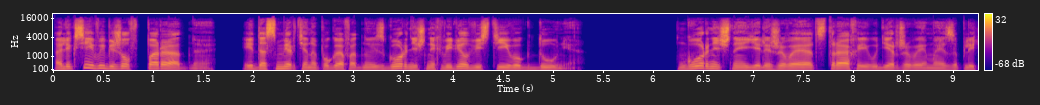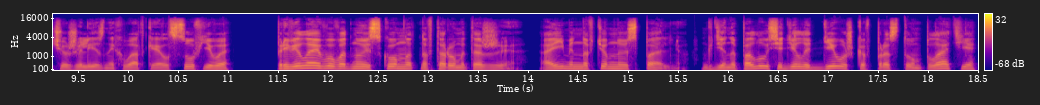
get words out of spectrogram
Алексей выбежал в парадную и, до смерти напугав одну из горничных, велел вести его к Дуне. Горничная, еле живая от страха и удерживаемая за плечо железной хваткой Алсуфьева, привела его в одну из комнат на втором этаже, а именно в темную спальню, где на полу сидела девушка в простом платье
